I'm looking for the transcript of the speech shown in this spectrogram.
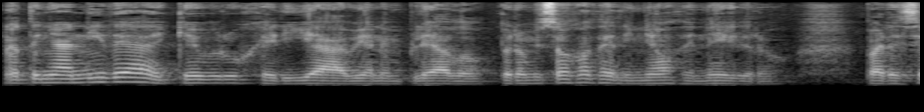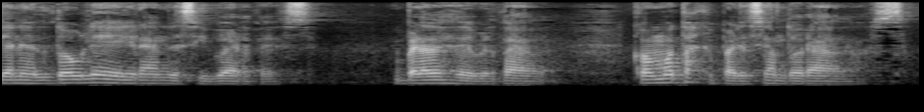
No tenía ni idea de qué brujería habían empleado, pero mis ojos delineados de negro parecían el doble de grandes y verdes, verdes de verdad, con motas que parecían doradas,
